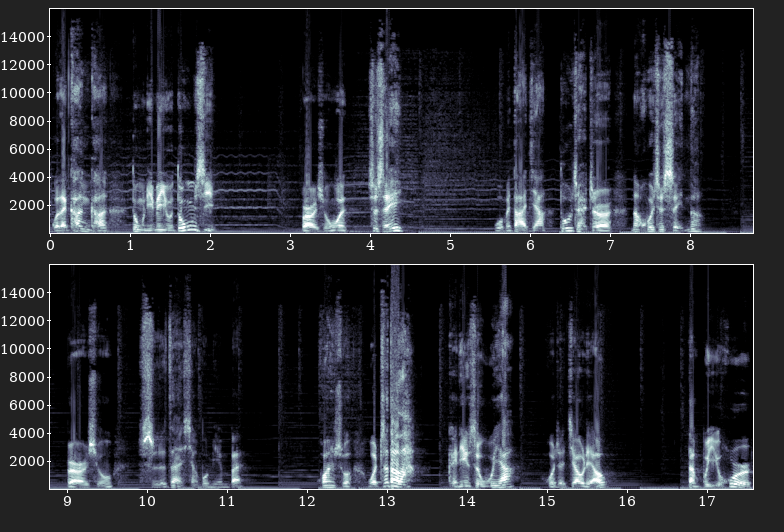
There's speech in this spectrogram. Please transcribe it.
过来看看，洞里面有东西。贝尔熊问：“是谁？”我们大家都在这儿，那会是谁呢？贝尔熊实在想不明白。獾说：“我知道了，肯定是乌鸦或者鹪鹩。”但不一会儿，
